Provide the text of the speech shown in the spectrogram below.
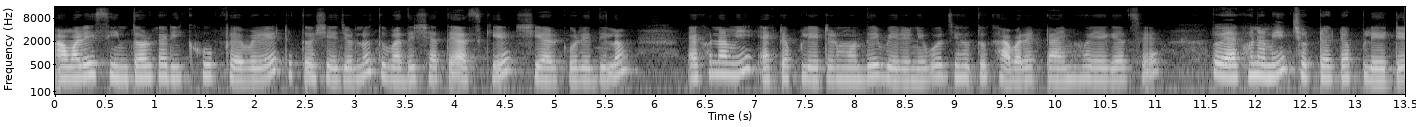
আমার এই সিম তরকারি খুব ফেভারেট তো সেই জন্য তোমাদের সাথে আজকে শেয়ার করে দিলাম। এখন আমি একটা প্লেটের মধ্যে বেড়ে নেব, যেহেতু খাবারের টাইম হয়ে গেছে। তো এখন আমি ছোট্ট একটা প্লেটে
